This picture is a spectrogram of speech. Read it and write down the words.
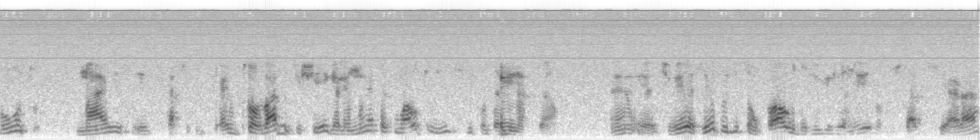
ponto, mas é, tá, é provável que chegue. A Alemanha está com alto índice de contaminação. Né? É, tive o exemplo de São Paulo, do Rio de Janeiro, do estado do Ceará.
